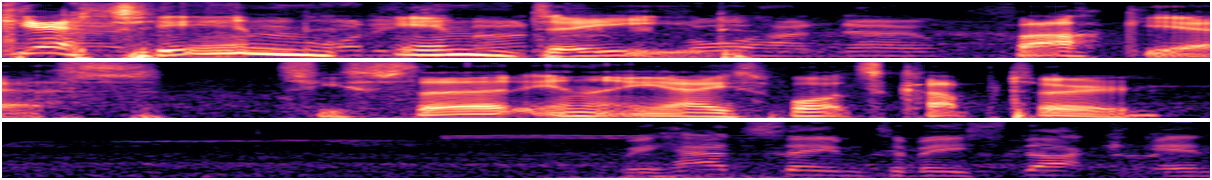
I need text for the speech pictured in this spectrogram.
Get in, indeed. Fuck yes. She's third in the EA Sports Cup too. We had seemed to be stuck in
